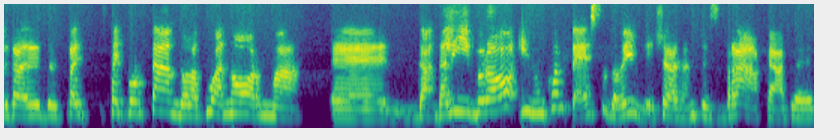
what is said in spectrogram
stai portando la tua norma eh, da, da, libro in un contesto dove invece la gente sbraca, cioè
